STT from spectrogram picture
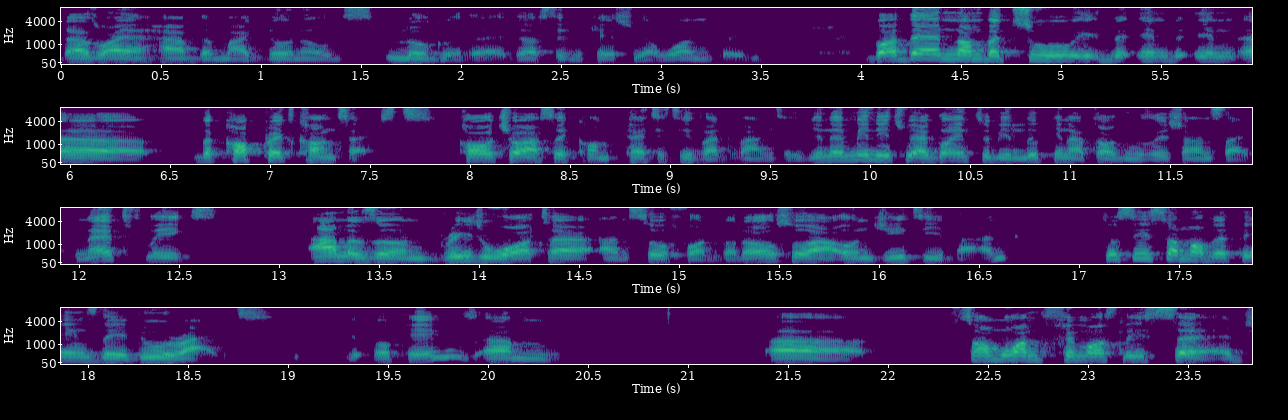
That's why I have the McDonald's logo there, just in case you are wondering. But then number two, in, the, in, in uh, the corporate context, culture as a competitive advantage. In a minute, we are going to be looking at organizations like Netflix, Amazon, Bridgewater, and so forth, but also our own GT Bank to see some of the things they do right. Okay. Um, uh, someone famously said,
